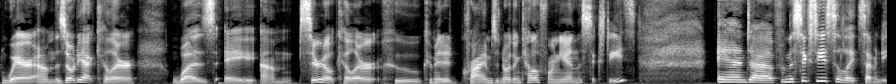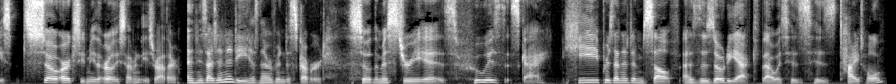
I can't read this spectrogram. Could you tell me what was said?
where um, the Zodiac Killer was a um, serial killer who committed crimes in Northern California in the 60s. And uh, from the 60s to the late 70s, so, or excuse me, the early 70s rather. And his identity has never been discovered. So the mystery is who is this guy? He presented himself as the Zodiac, that was his, his title,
